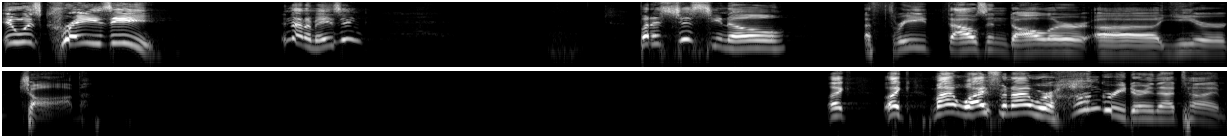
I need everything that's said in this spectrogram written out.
it was crazy. Isn't that amazing? But it's just you know a three thousand dollar a year job. Like like my wife and I were hungry during that time.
